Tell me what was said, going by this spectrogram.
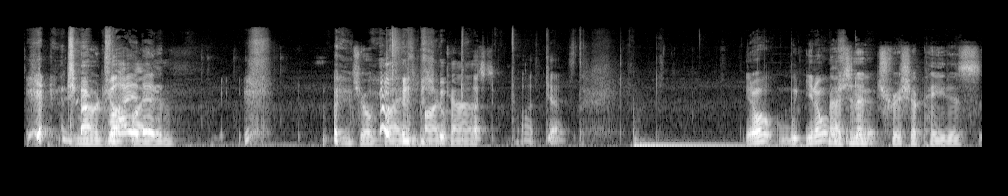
no Joe Biden. Biden. Joe Biden Joe podcast. podcast. You know, we, you know what Imagine a do? Trisha Paytas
